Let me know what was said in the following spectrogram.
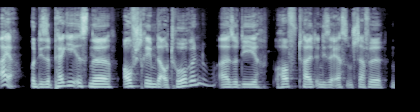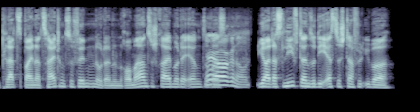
Ah ja. Und diese Peggy ist eine aufstrebende Autorin, also die hofft halt in dieser ersten Staffel einen Platz bei einer Zeitung zu finden oder einen Roman zu schreiben oder irgend sowas. Ja, genau. Ja, das lief dann so die erste Staffel über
